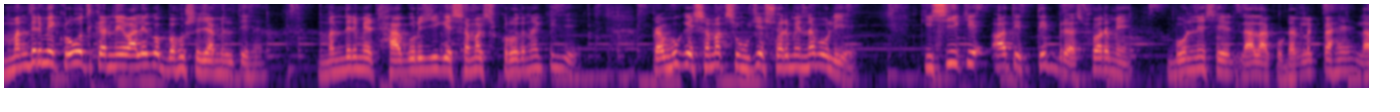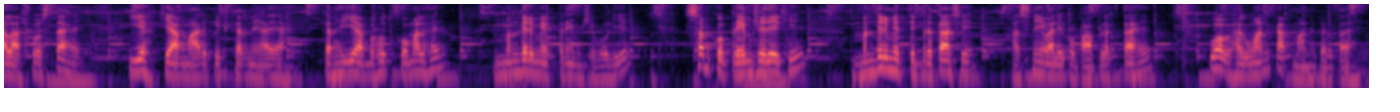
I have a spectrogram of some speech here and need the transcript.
मंदिर में क्रोध करने वाले को बहुत सजा मिलती है। मंदिर में ठाकुर जी के समक्ष क्रोध न कीजिए। प्रभु के समक्ष ऊँचे स्वर में न बोलिए। किसी के अति तीव्र स्वर में बोलने से लाला को डर लगता है, लाला सोचता है, यह क्या मारपीट करने आया है? कन्हैया बहुत कोमल है, मंदिर में प्रेम से बोलिए। सबको प्रेम से देखिए, मंदिर में तीव्रता से हंसने वाले को पाप लगता है, वह भगवान का अपमान करता है।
